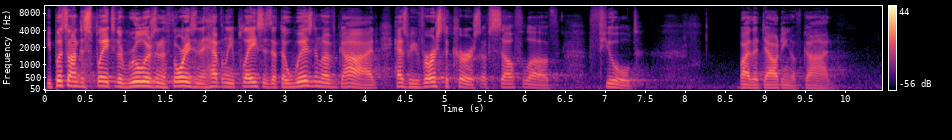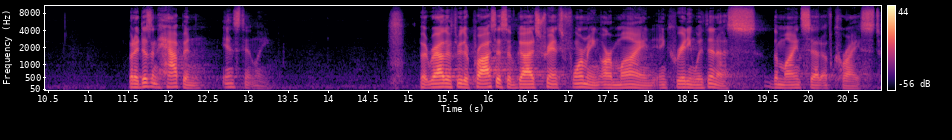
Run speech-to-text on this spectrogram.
He puts on display to the rulers and authorities in the heavenly places that the wisdom of God has reversed the curse of self love fueled by the doubting of God. But it doesn't happen instantly but rather through the process of God's transforming our mind and creating within us the mindset of Christ.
